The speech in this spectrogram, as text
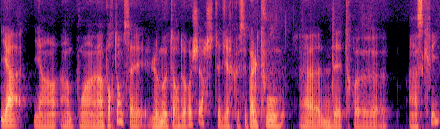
il y a, un, point important, c'est le moteur de recherche, c'est-à-dire que ce n'est pas le tout euh, d'être euh, inscrit,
